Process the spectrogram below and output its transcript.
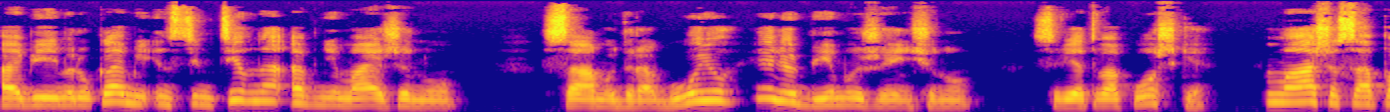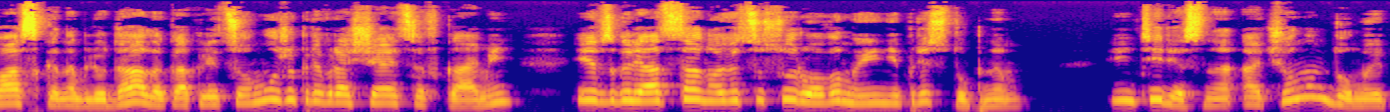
обеими руками инстинктивно обнимая жену. Самую дорогую и любимую женщину. Свет в окошке. Маша с опаской наблюдала, как лицо мужа превращается в камень, и взгляд становится суровым и неприступным. Интересно, о чем он думает?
